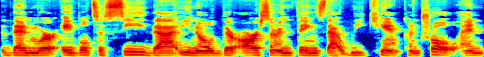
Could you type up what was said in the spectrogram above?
then we're able to see that, you know, there are certain things that we can't control. And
